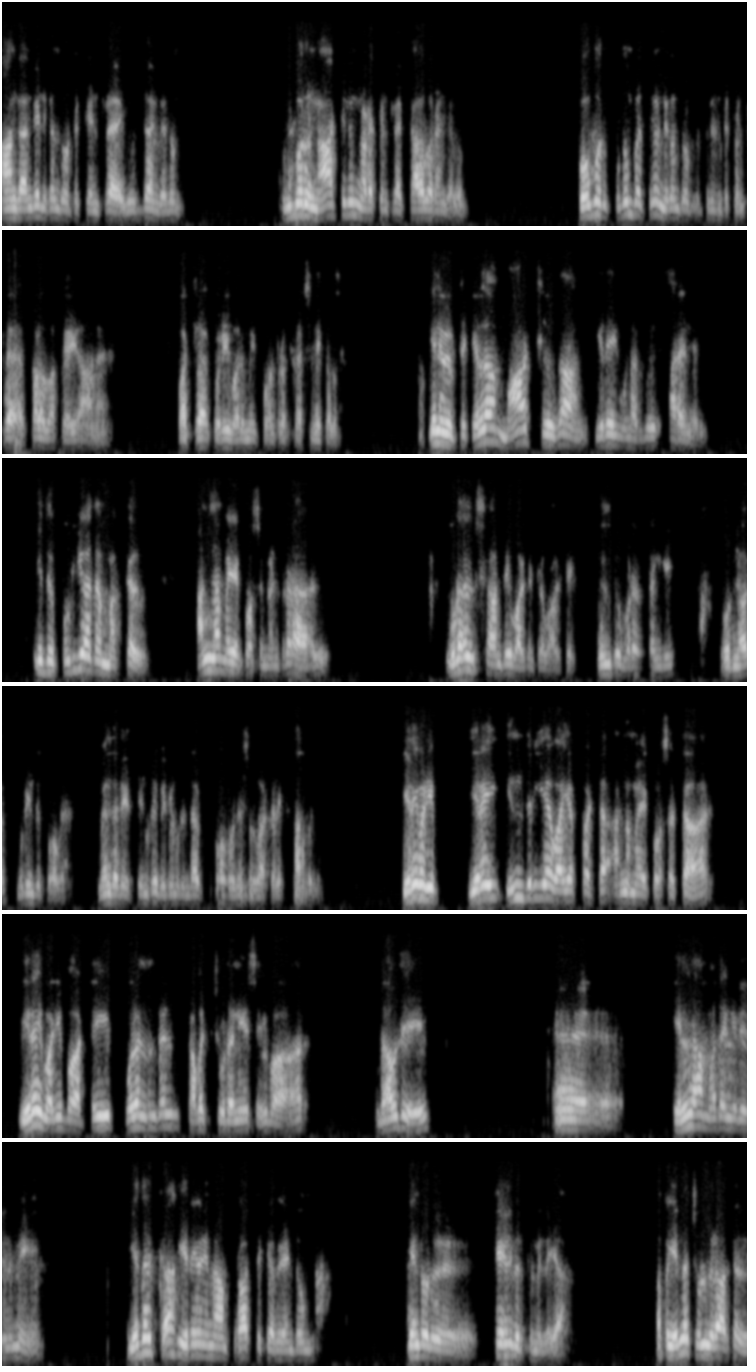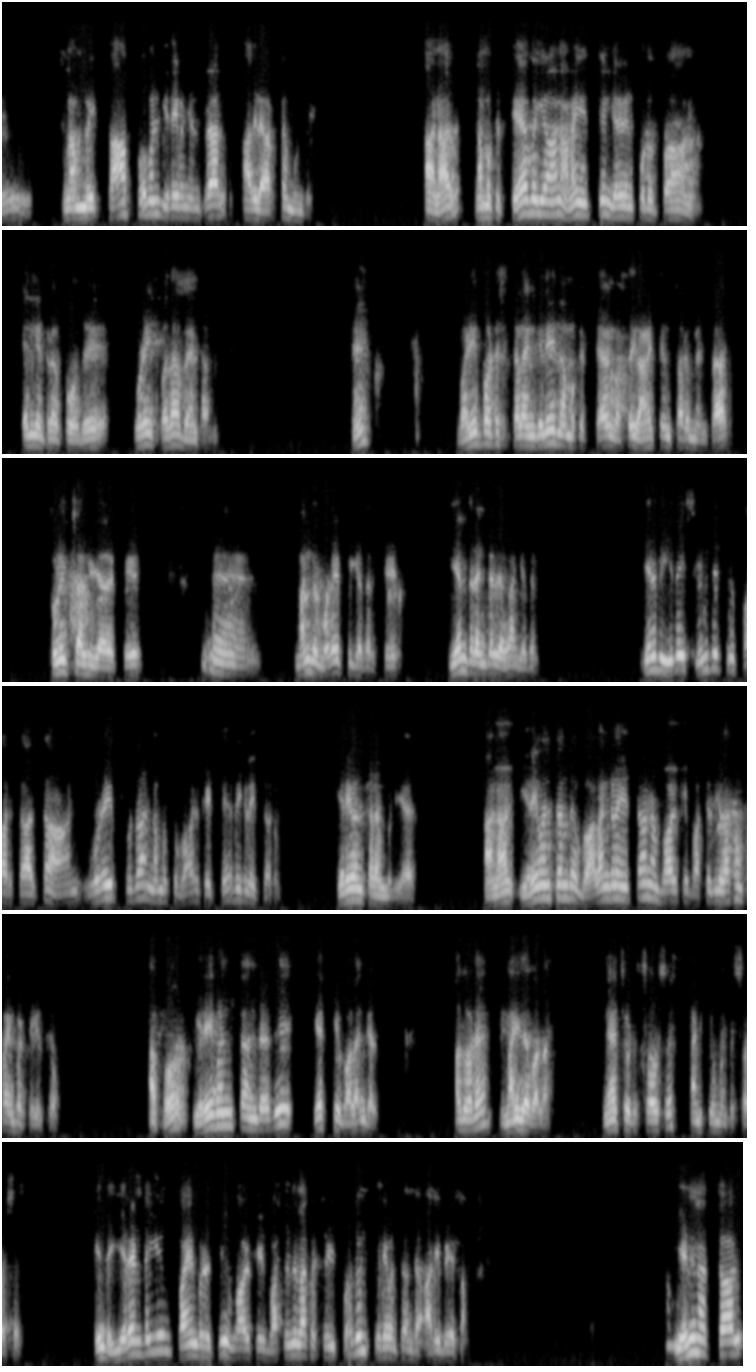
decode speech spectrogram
ஆங்காங்கே நிகழ்ந்து கொண்டிருக்கின்ற யுத்தங்களும் ஒவ்வொரு நாட்டிலும் நடக்கின்ற கலவரங்களும் ஒவ்வொரு குடும்பத்திலும் நிகழ்ந்து இருக்கின்ற பல வகையான பற்றாக்குறை வறுமை போன்ற பிரச்சனைகளும். எனவே இவற்றுக்கெல்லாம் மாற்றுதான் இறை உணர்வு அறநெறி. இது புரியாத மக்கள் அன்னமய கோஷம் என்றால் உடல் சார்ந்தே வாழ்கின்ற வாழ்க்கை. உண்டு உறங்கி ஒரு நாள் முடிந்து போவது. வெந்ததை தின்று விதி முடிந்தால் போவது சொல்வார்களே அப்படி. இறை வழி இறை இந்திரிய வயப்பட்ட அன்னமய கோஷத்தார் இறை வழிபாட்டை புலன்கள் கவச்சுடனே செய்வார். அதாவது எல்லா மதங்களிலுமே எதற்காக இறைவனை நாம் பிரார்த்திக்க வேண்டும் என்ற ஒரு கேள்வி இருக்கும் இல்லையா? அப்ப என்ன சொல்கிறார்கள் நம்மை காப்பவன் இறைவன் என்றால் அதில் அர்த்தம் உண்டு. ஆனால் நமக்கு தேவையான அனைத்தையும் இறைவன் கொடுப்பான் என்கின்ற போது உழைப்பதா வேண்டாம். வழிபாட்டு ஸ்தலங்களே நமக்கு தேவையான வசதிகள் அனைத்தையும் தரும் என்றால் தொழிற்சாலைகள் எதற்கு மனித உழைப்பு எதற்கு இயந்திரங்கள் எல்லாம் எதற்கு? எனவே இதை சிந்தித்து பார்த்தால்தான் உழைப்பு தான் நமக்கு வாழ்க்கை தேவைகளை தரும். இறைவன் தர முடியாது. ஆனால் இறைவன் தந்த வளங்களைத்தான் நம் வாழ்க்கை வசதிகளாகவும் பயன்படுத்துகின்றோம். அப்போ இறைவன் தந்தது இயற்கை வளங்கள். அதோட மனித வளம். Natural resources and human resources இந்த இரண்டையும் பயன்படுத்தி வாழ்க்கை வசதிகளாக செய்வதும் இறைவன் தந்த அறிவே தான். எண்ணத்தால்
